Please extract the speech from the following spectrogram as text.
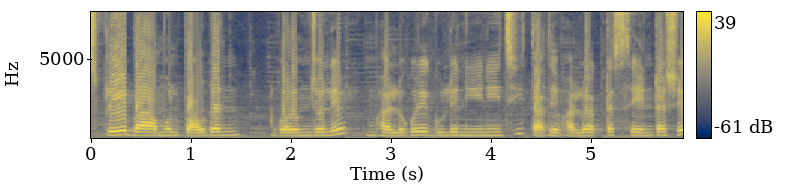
স্প্রে বা আমুল পাউডার গরম জলে ভালো করে গুলে নিয়ে নিয়েছি, তাতে ভালো একটা সেন্ট আসে।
